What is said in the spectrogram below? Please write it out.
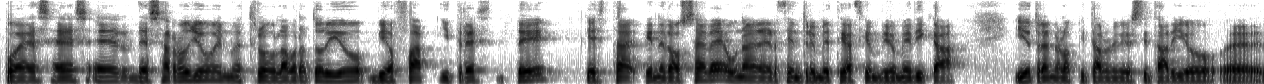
pues es el desarrollo en nuestro laboratorio BioFab I3D, que tiene dos sedes, una en el Centro de Investigación Biomédica y otra en el Hospital Universitario eh,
